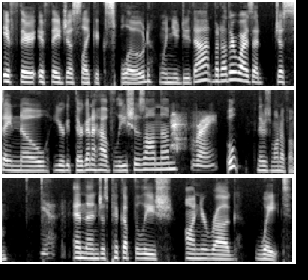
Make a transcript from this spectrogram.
If they if they just like explode when you do that, but otherwise I'd just say no. You're they're gonna have leashes on them. Right. Oh, there's one of them, Yes. and then just pick up the leash on your rug. Wait,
